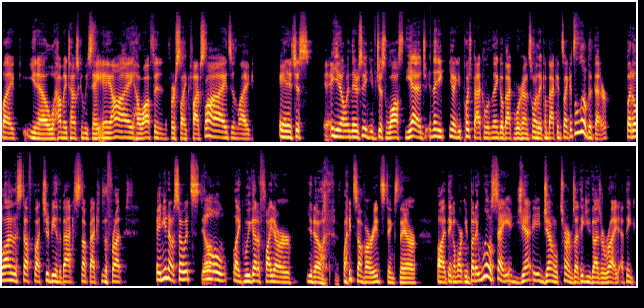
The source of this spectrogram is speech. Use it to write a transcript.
Like you know how many times can we say ai how often in the first like five slides? And like and it's just you know and there's and you've just lost the edge. And then you you know you push back a little then they go back and work on it so when they come back and it's like it's a little bit better. But a lot of the stuff that should be in the back is snuck back to the front. And you know so it's still like we got to fight our you know fight some of our instincts there uh, i think i'm working but i will say in, gen- in general terms i think you guys are right i think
